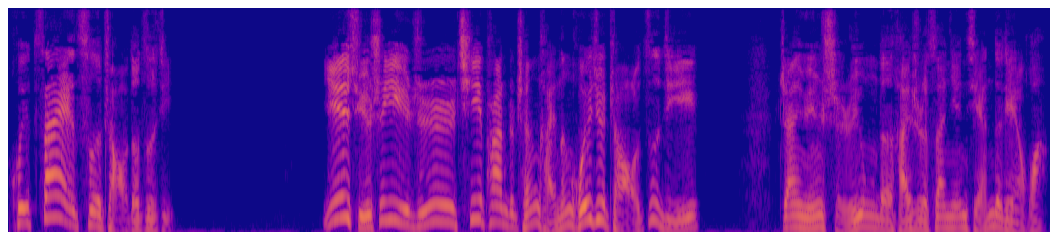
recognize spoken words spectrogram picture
会再次找到自己。也许是一直期盼着陈海能回去找自己，詹云使用的还是三年前的电话。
